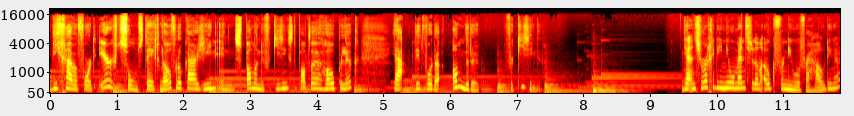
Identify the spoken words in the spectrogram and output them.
Die gaan we voor het eerst soms tegenover elkaar zien in spannende verkiezingsdebatten, hopelijk. Ja, dit worden andere verkiezingen. Ja, en zorgen die nieuwe mensen dan ook voor nieuwe verhoudingen?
